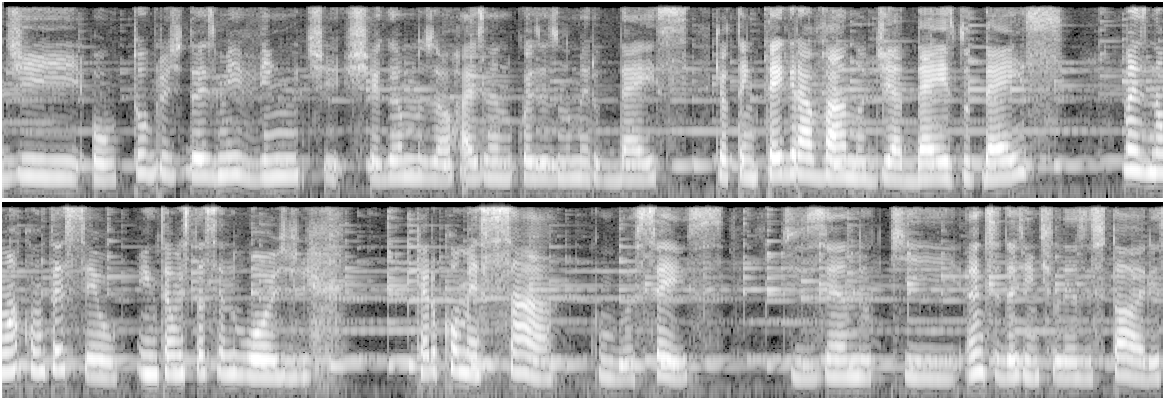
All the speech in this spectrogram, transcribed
de outubro de 2020. Chegamos ao Raiz Lendo Coisas número 10, que eu tentei gravar no dia 10 do 10, mas não aconteceu, então está sendo hoje. Quero começar com vocês dizendo que, antes da gente ler as histórias,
